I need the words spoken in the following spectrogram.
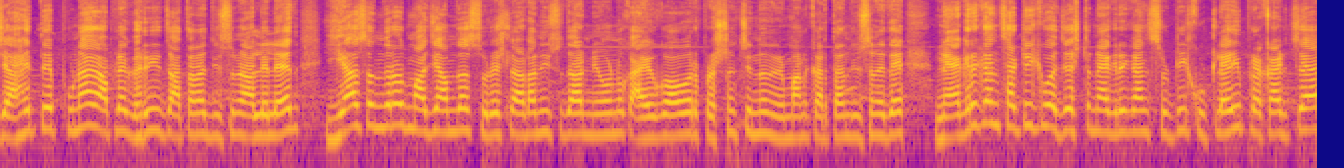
जे आहेत ते पुन्हा आपल्या घरी जाताना दिसून आलेले आहेत. या संदर्भात माजी आमदार सुरेश लाडांनी सुद्धा निवडणूक आयोगावर प्रश्नचिन्ह निर्माण करताना दिसून येते. नागरिकांसाठी किंवा ज्येष्ठ नागरिकांसाठी कुठल्याही प्रकारच्या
